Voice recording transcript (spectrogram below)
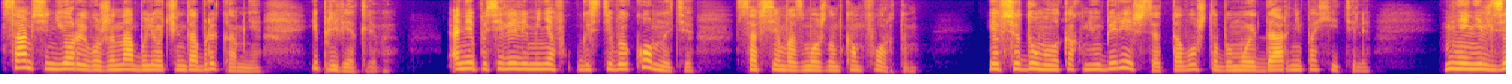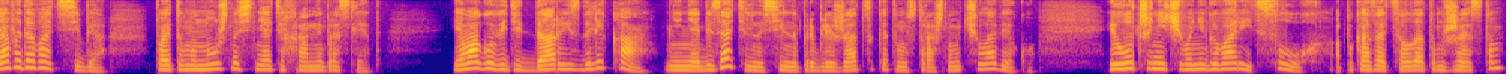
Сам сеньор и его жена были очень добры ко мне и приветливы. Они поселили меня в гостевой комнате со всем возможным комфортом. Я все думала, как мне уберечься от того, чтобы мой дар не похитили. Мне нельзя выдавать себя, поэтому нужно снять охранный браслет. Я могу видеть дары издалека, мне не обязательно сильно приближаться к этому страшному человеку. И лучше ничего не говорить вслух, а показать солдатам жестом,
